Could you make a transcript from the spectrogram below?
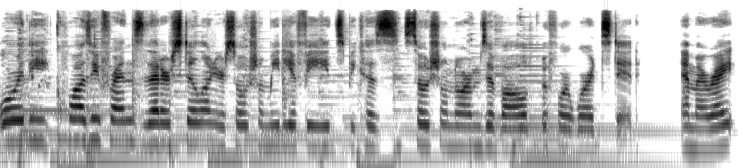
Or the quasi friends that are still on your social media feeds because social norms evolved before words did. Am I right?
